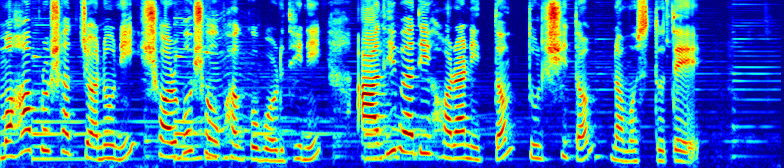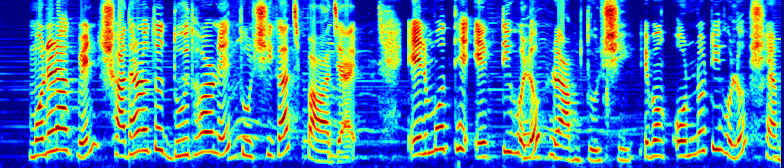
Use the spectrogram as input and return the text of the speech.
মহাপ্রসাদ জননী সর্বসৌভাগ্যবর্ধিনী আধিবাদী হরা নিত্যম তুলসীতম নমস্তুতে। মনে রাখবেন, সাধারণত দুই ধরনের তুলসী গাছ পাওয়া যায়। এর মধ্যে একটি হলো রাম তুলসী এবং অন্যটি হলো শ্যাম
